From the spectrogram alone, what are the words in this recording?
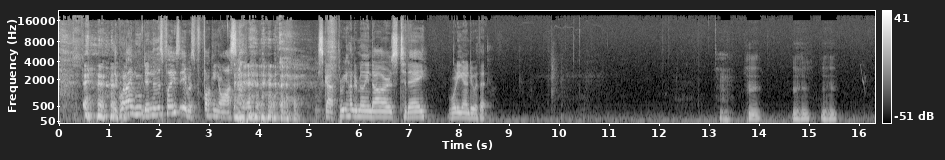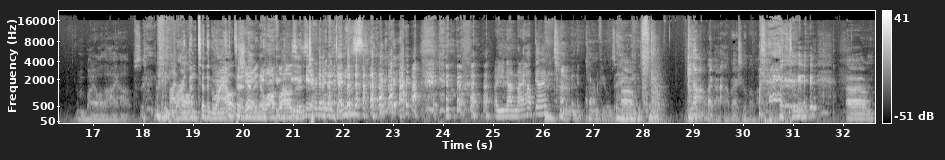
like when i moved into this place it was fucking awesome it's got 300 million dollars today what are you gonna do with it I'm gonna buy all the IHOPs and Buy burn all- them to the ground. Oh, Turn shit. them into Waffle Houses. turn them into denny's are you not an ihop guy Turn them into cornfields. Um, nah, I like IHOP. I actually love IHOP. um,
